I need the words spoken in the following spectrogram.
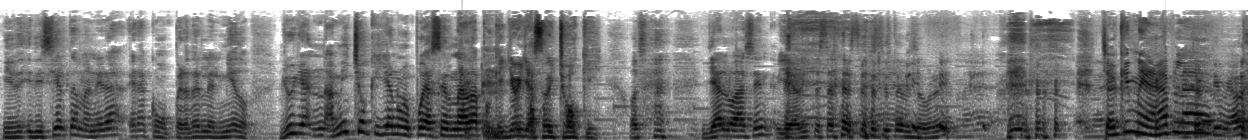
Y de, cierta manera era como perderle el miedo. Yo ya, a mí Chucky ya no me puede hacer nada porque yo ya soy Chucky. O sea, ya lo hacen y ahorita está, está, está mi sobrino. Chucky me habla. Chucky me habla.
